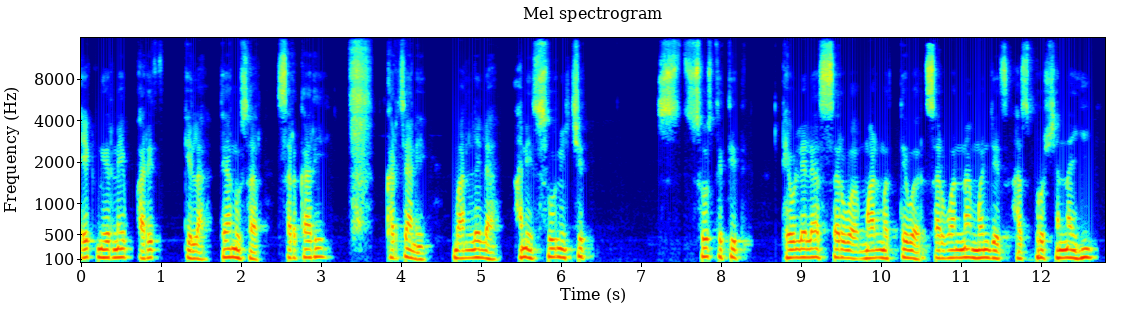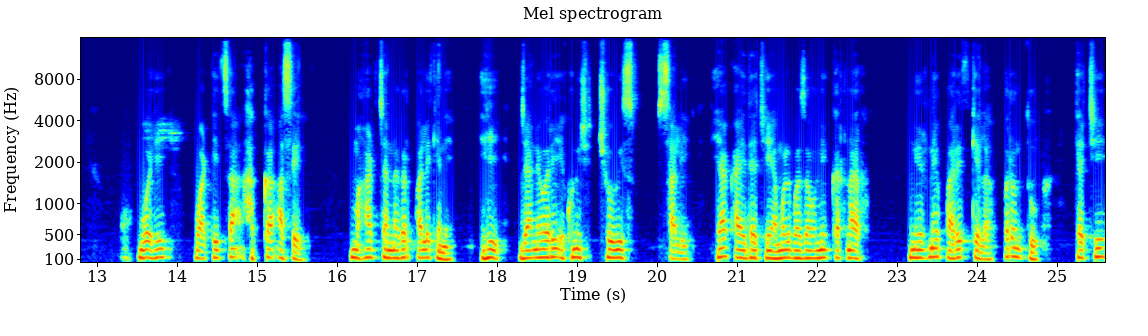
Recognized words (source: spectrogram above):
एक निर्णय पारित केला. त्यानुसार सरकारी खर्चाने बांधलेल्या आणि सुनिश्चित सुस्थितीत ठेवलेल्या सर्व मालमत्तेवर सर्वांना म्हणजेच अस्पृश्यांनाही वही वाटीचा हक्क असेल. महाडच्या नगरपालिकेने ही जानेवारी एकोणीसशे चोवीस साली या कायद्याची अंमलबजावणी करणारा निर्णय पारित केला परंतु त्याची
